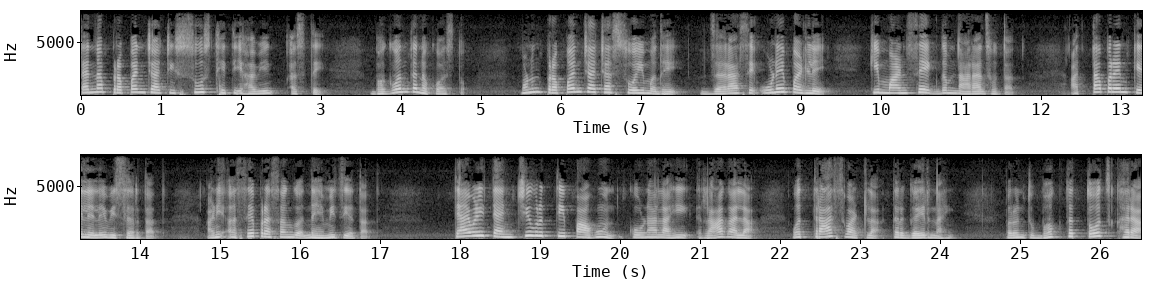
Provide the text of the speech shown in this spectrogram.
त्यांना प्रपंचाची सुस्थिती हवी असते. भगवंत नको असतो. म्हणून प्रपंचाच्या सोयीमध्ये जरासे उणे पडले की माणसे एकदम नाराज होतात. आत्तापर्यंत केलेले विसरतात आणि असे प्रसंग नेहमीच येतात. त्यावेळी त्यांची वृत्ती पाहून कोणालाही राग आला व त्रास वाटला तर गैर नाही. परंतु भक्त तोच खरा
